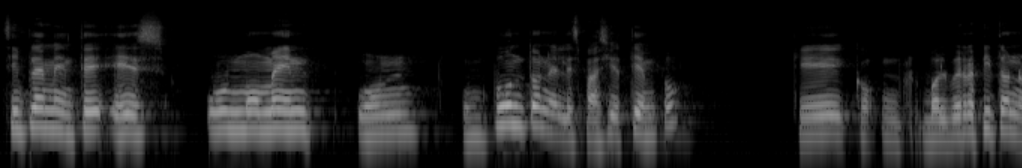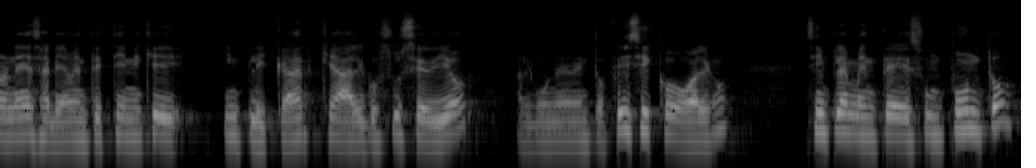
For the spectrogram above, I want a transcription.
Simplemente es un momento, un, un punto en el espacio-tiempo que, vuelvo y repito, no necesariamente tiene que implicar que algo sucedió, algún evento físico o algo, simplemente es un punto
